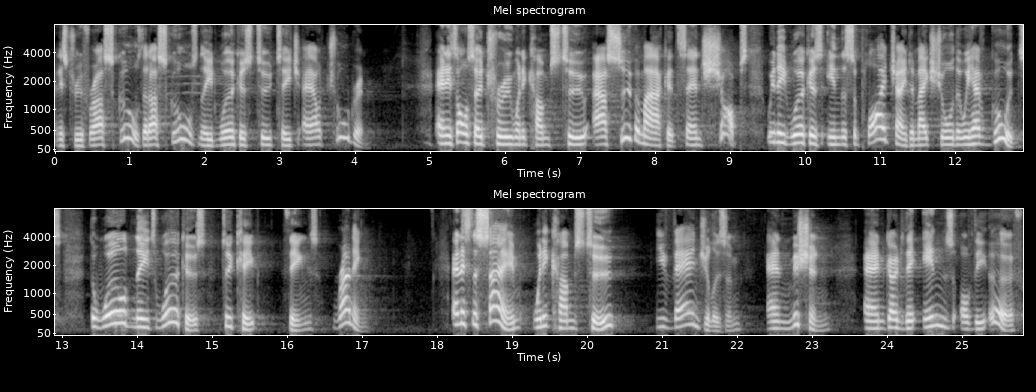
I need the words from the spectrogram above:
And it's true for our schools, that our schools need workers to teach our children. And it's also true when it comes to our supermarkets and shops. We need workers in the supply chain to make sure that we have goods. The world needs workers to keep things running. And it's the same when it comes to evangelism and mission and going to the ends of the earth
